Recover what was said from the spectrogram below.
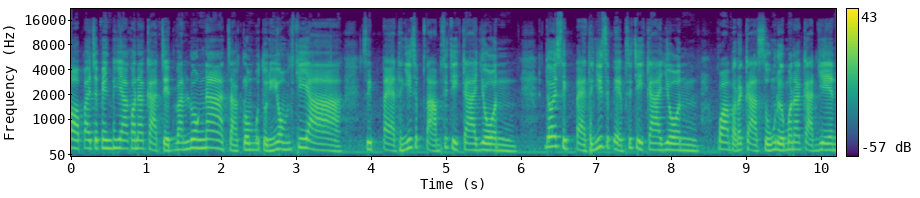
ต่อไปจะเป็นพยากรณ์อากาศ 7 วันล่วงหน้าจากกรมอุตุนิยมวิทยา 18-23พฤศจิกายน โดย 18-21พฤศจิกายน ความกดอากาศสูงหรือมวลอากาศเย็น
